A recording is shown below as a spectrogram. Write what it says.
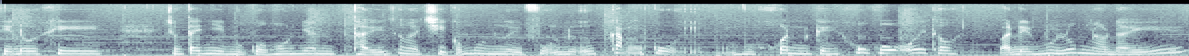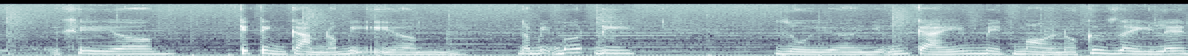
thì đôi khi chúng ta nhìn một cuộc hôn nhân thấy rằng là chỉ có một người phụ nữ cặm cụi, khuân cái khúc gỗ ấy thôi. Và đến một lúc nào đấy khi ờ, cái tình cảm nó bị nó bị bớt đi rồi ờ, những cái mệt mỏi nó cứ dày lên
